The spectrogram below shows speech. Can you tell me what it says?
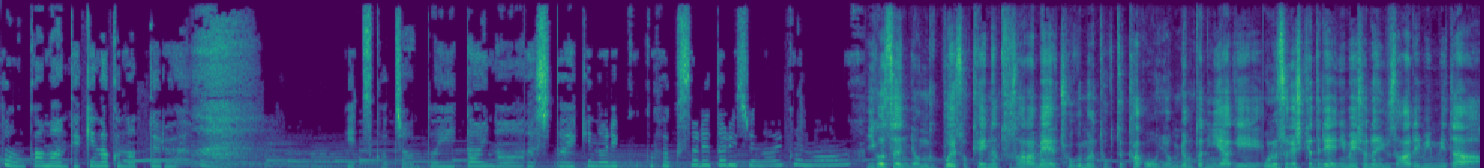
どん我慢できなくなってるはあいつかちゃんと言いたいな明日いきなり告白されたりしないかな 이것은 연극부에 속해 있는 두 사람의 조금은 독특하고 연병 떠는 이야기. 오늘 소개시켜드릴 애니메이션은 유사 하렘입니다.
